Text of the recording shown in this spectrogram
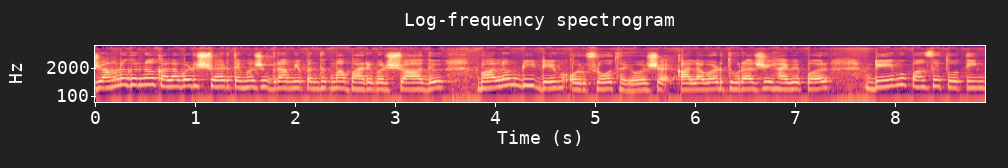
જામનગરના કાલાવડ શહેર તેમજ ગ્રામ્ય પંથકમાં ભારે વરસાદ. ભાલમડી ડેમ ઓવરફ્લો થયો છે. કાલાવડ ધોરાજી હાઈવે પર ડેમ પાસે તોતિંગ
